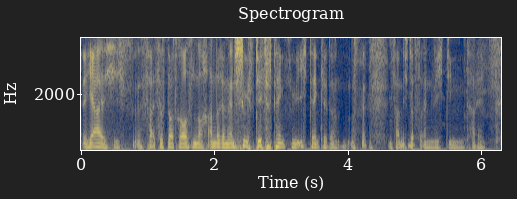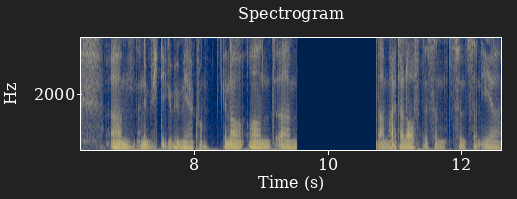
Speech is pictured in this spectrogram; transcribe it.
ja, ich, ich, falls es dort draußen noch andere Menschen gibt, die so denken, wie ich denke, dann fand ich das einen wichtigen Teil, ähm, eine wichtige Bemerkung. Genau. Und ähm, dann weiterlaufen ist, sind es dann eher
